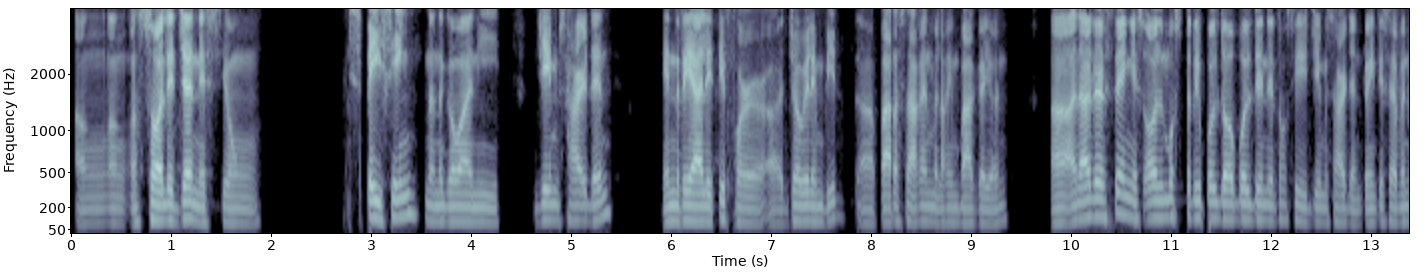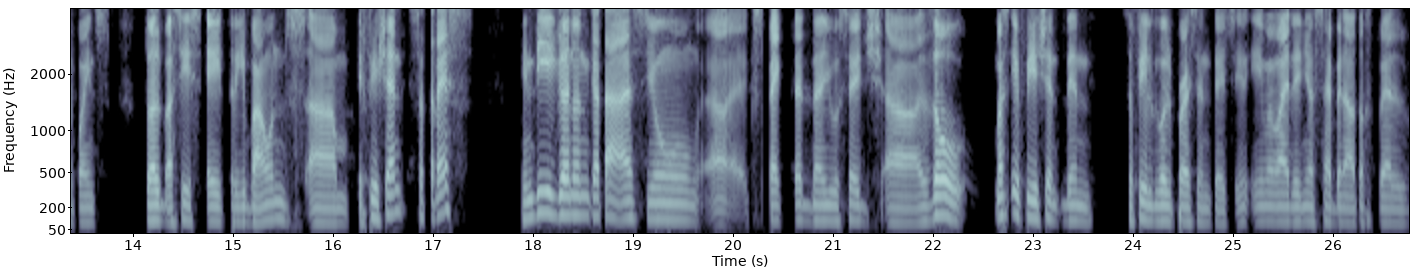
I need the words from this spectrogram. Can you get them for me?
ang, ang, ang solid dyan is yung spacing na nagawa ni James Harden in reality for uh, Joel Embiid. Uh, para sa akin, malaking bagay yon. Uh, another thing is almost triple-double din itong si James Harden. 27 points, 12 assists, 8 rebounds. Um, efficient sa tres. Hindi ganun kataas yung uh, expected na usage. Uh, though, mas efficient din sa field goal percentage. I- imagine nyo 7 out of 12.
